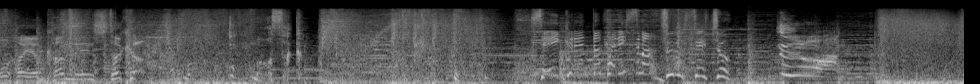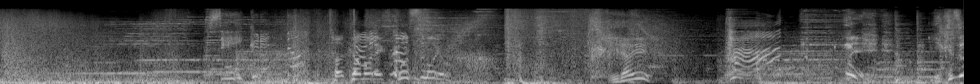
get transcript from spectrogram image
もはや観念したか。ままさか。あセイクレットタリスマン。ズル成長。セイクレット高まれコスモよ。食らえ。は行くぞ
